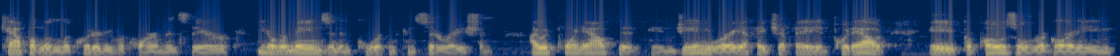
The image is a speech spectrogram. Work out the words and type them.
capital and liquidity requirements there you know, remains an important consideration. I would point out that in January, FHFA had put out a proposal regarding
